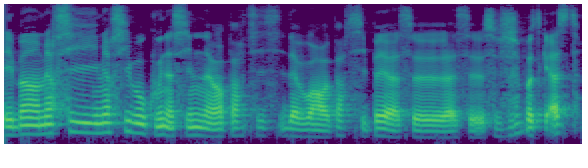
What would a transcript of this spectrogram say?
Eh ben, merci, merci beaucoup Nassim d'avoir participé, d'avoir participé à ce, ce, podcast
